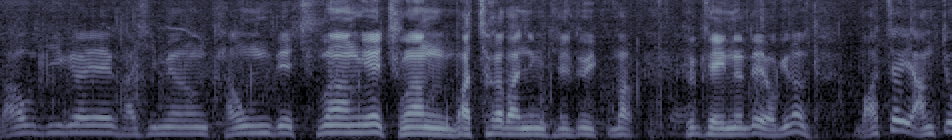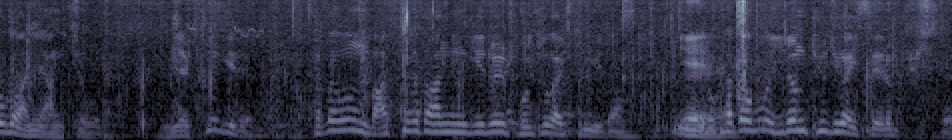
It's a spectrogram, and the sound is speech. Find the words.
라우디가에 가시면은 가운데 중앙에 중앙 마차가 다니는 길도 있고 막 그렇게 돼 있는데 여기는 마차가 양쪽으로 아니 양쪽으로 굉장히 큰 길이에요. 가다 보면 마차가 다니는 길을 볼 수가 있습니다. 예, 가다 보면 이런 표지가 있어요. 이런 표시들.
